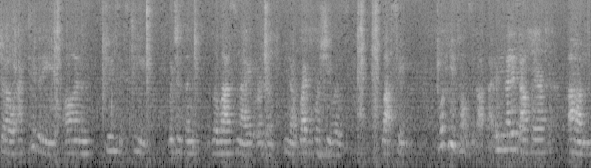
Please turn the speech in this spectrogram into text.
show activity on June 16th, which is the, the last night, or the, you know, right before she was last seen. What can you tell us about that? I mean, that is out there. Um,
